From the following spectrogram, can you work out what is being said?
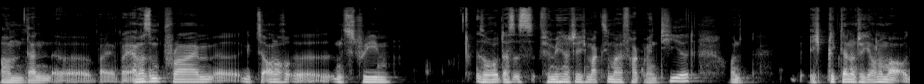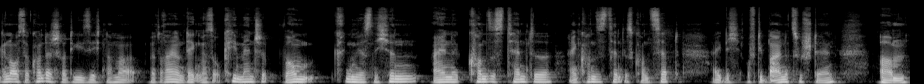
ähm, dann äh, bei, bei Amazon Prime äh, gibt's ja auch noch äh, einen Stream. So, das ist für mich natürlich maximal fragmentiert und ich blicke da natürlich auch nochmal genau aus der Content-Strategie-Sicht nochmal mit rein und denke mir so, okay, Mensch, warum kriegen wir es nicht hin, eine konsistente, ein konsistentes Konzept eigentlich auf die Beine zu stellen? Ähm,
